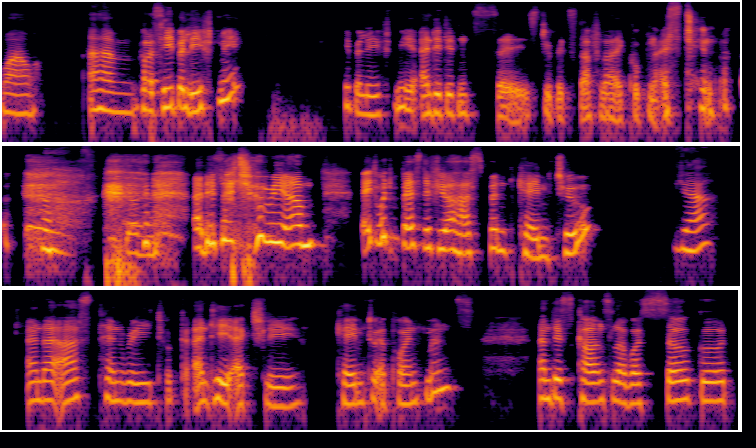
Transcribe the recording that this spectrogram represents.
Wow. Um, because he believed me. He believed me and he didn't say stupid stuff like cook nice dinner. and he said to me, um, it would be best if your husband came too. Yeah. And I asked Henry to, and he actually came to appointments. And this counselor was so good.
